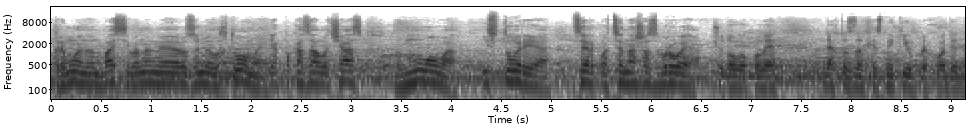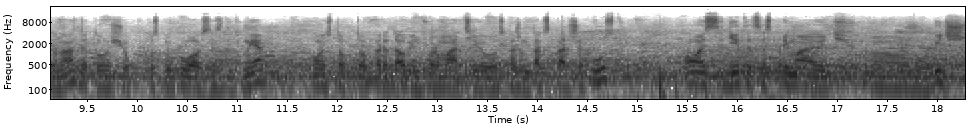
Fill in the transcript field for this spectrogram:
в Криму і на Донбасі вони не розуміли, хто ми. Як показало час, мова, історія, церква це наша зброя. Чудово, коли дехто з захисників приходить до нас для того, щоб поспілкувався з дітьми. Ось, тобто передав інформацію, скажімо так, з перших уст. Ось діти це сприймають е, ну, більш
